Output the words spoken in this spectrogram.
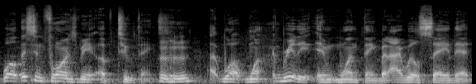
Well, this informs me of two things. Mm-hmm. Uh, well, one, really in one thing, but I will say that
